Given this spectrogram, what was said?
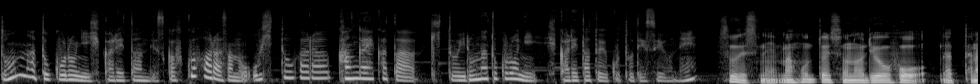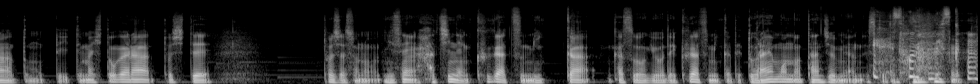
どんなところに惹かれたんですか？福原さんのお人柄考え方きっといろんなところに惹かれたということですよねそうですね。まあ本当にその両方だったなと思っていてまあ人柄として当社その2008年9月3日が創業で9月3日でドラえもんの誕生日なんですけど。そうなんですか。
